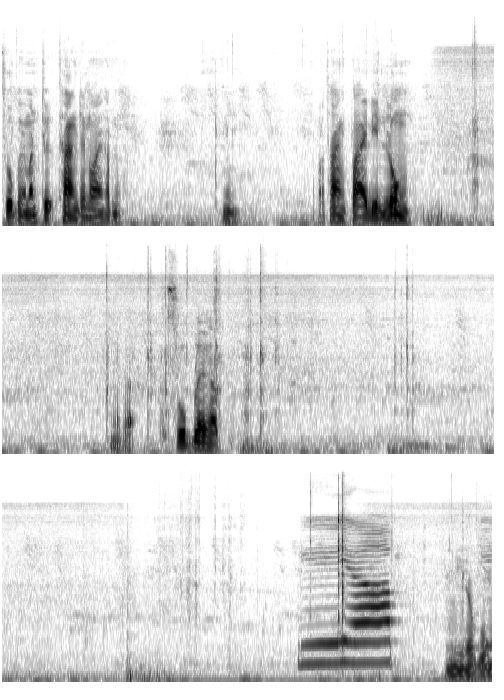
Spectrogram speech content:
ซุปให้มันถึกทางจังน้อยครับนี่นี่เอาทางปลายดินลงแล้วก็ซุปเลยครับเรียบนี่ครับผม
